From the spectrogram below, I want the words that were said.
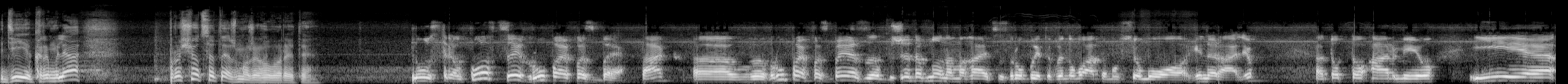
дії Кремля. Про що це теж може говорити? Ну, Стрелков це група ФСБ. Так Е, група ФСБ вже давно намагається зробити винуватим у всьому генералів, е, тобто армію. І е,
